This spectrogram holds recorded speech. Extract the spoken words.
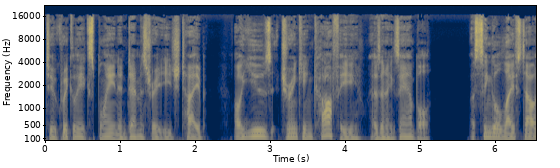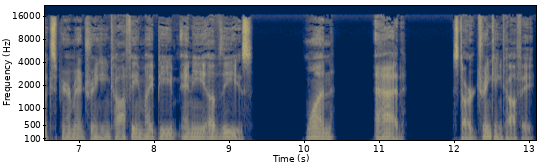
To quickly explain and demonstrate each type, I'll use drinking coffee as an example. A single lifestyle experiment drinking coffee might be any of these. 1. Add. Start drinking coffee.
